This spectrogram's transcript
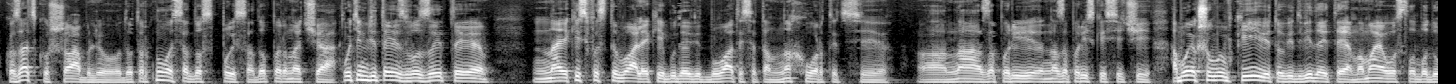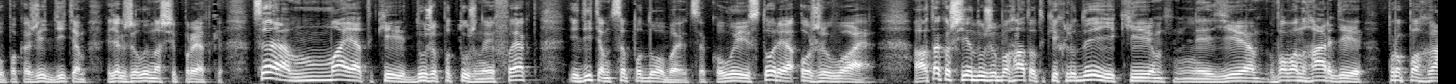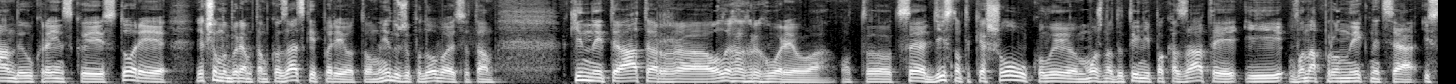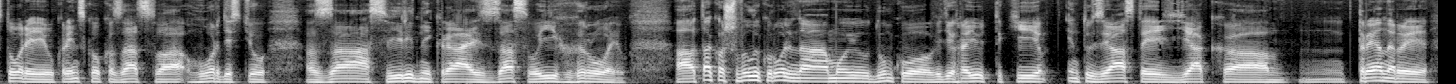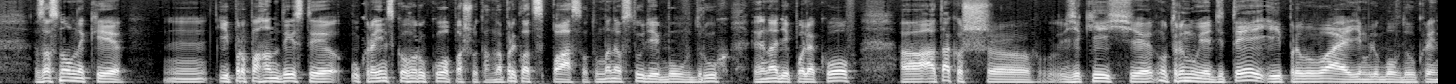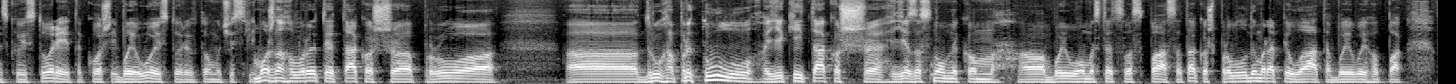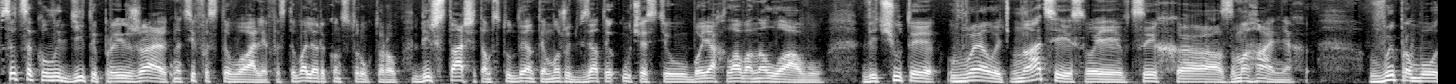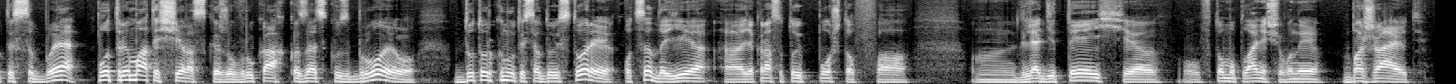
козацьку шаблю, доторкнулися до списа, до пернача. Потім дітей звозити на якийсь фестиваль, який буде відбуватися там на Хортиці. На Запорі... на Запорізькій Січі. Або якщо ви в Києві, то відвідайте Мамаєву Слободу, покажіть дітям, як жили наші предки. Це має такий дуже потужний ефект, і дітям це подобається, коли історія оживає. А також є дуже багато таких людей, які є в авангарді пропаганди української історії. Якщо ми беремо там козацький період, то мені дуже подобається там. Кінний театр е, Олега Григорєва. От е, це дійсно таке шоу, коли можна дитині показати, і вона проникнеться історією українського козацтва, гордістю за свій рідний край, за своїх героїв. А також велику роль, на мою думку, відіграють такі ентузіасти, як е, тренери, засновники і пропагандисти українського рукопашу, там, наприклад, Спас. От у мене в студії був друг Геннадій Поляков, а, також е, який е, ну, тренує дітей і прививає їм любов до української історії, також і бойової історії, в тому числі. Можна говорити також е, про. Друга притулу, який також е, є засновником бойового мистецтва Спас, а також про Володимира Пілата, бойовий гопак. Все це, коли діти приїжджають на ці фестивалі, фестивалі реконструкторів. Більш старші там студенти можуть взяти участь у боях лава на лаву, відчути велич нації своєї в цих змаганнях. Випробувати себе, потримати ще раз скажу в руках козацьку зброю, доторкнутися до історії, оце дає е, якраз той поштовх е, для дітей е, в тому плані, що вони бажають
